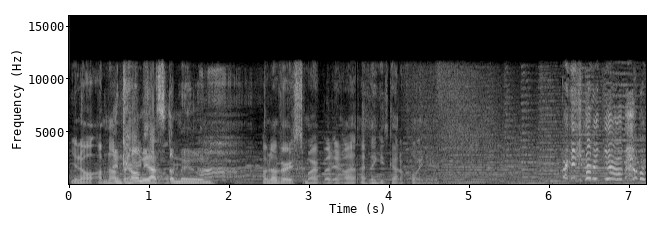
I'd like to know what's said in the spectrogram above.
You know, I'm not. and tell very me that's the moon. I'm not very smart, but you know, I, I think he's got a point here. We gotta go. We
